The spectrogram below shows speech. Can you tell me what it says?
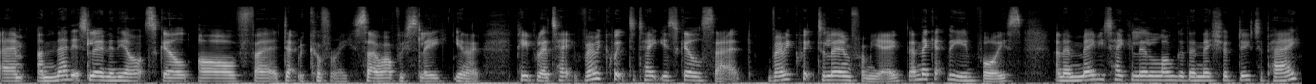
Um, and then it's learning the art skill of uh, debt recovery. So obviously, you know, people are take, very quick to take your skill set, very quick to learn from you. Then they get the invoice, and then maybe take a little longer than they should do to pay,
